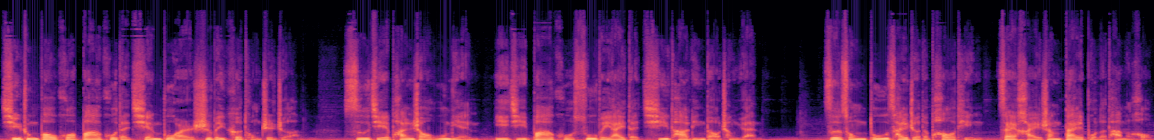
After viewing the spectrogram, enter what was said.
其中包括巴库的前布尔什维克统治者斯捷潘绍无冕以及巴库苏维埃的其他领导成员。自从独裁者的炮艇在海上逮捕了他们后，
